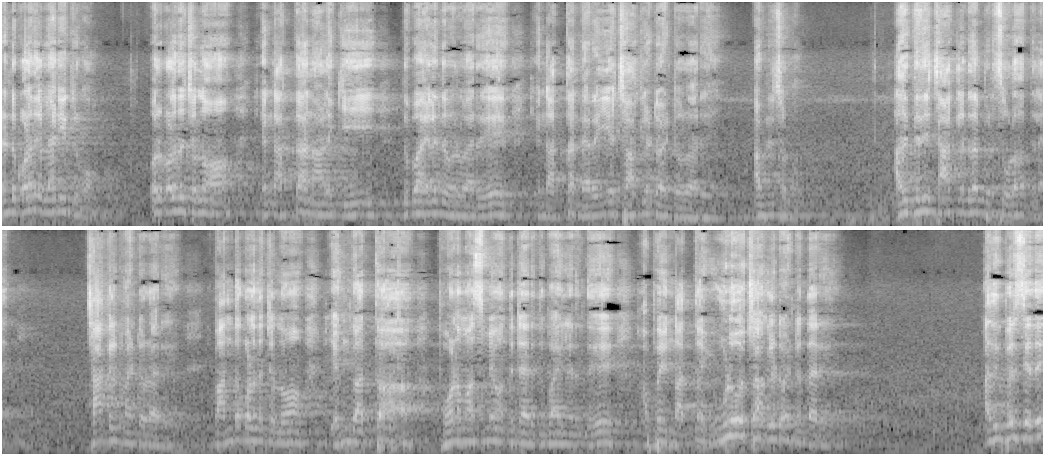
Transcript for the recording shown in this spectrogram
ரெண்டு குழந்தை விளையாடிட்டு இருக்கோம். ஒரு குழந்தை சொல்லும் எங்க அத்தா நாளைக்கு துபாயிலேருந்து வருவாரு. எங்க அத்தா நிறைய சாக்லேட் வாங்கிட்டு வருவாரு. அப்படின்னு சொல்லுவோம் அதுக்கு தெரிஞ்ச சாக்லேட் தான் பெருசு உலகத்துல. சாக்லேட் வாங்கிட்டு வராரு. இப்போ அந்த குழந்தை சொல்லுவோம் எங்கள் அத்தா போன மாதமே வந்துட்டார் துபாயிலேருந்து. அப்போ எங்கள் அத்தா இவ்வளோ சாக்லேட் வாங்கிட்டு வந்தாரு. அதுக்கு பெருசு எது?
